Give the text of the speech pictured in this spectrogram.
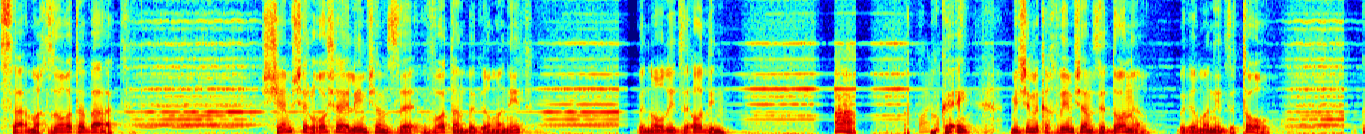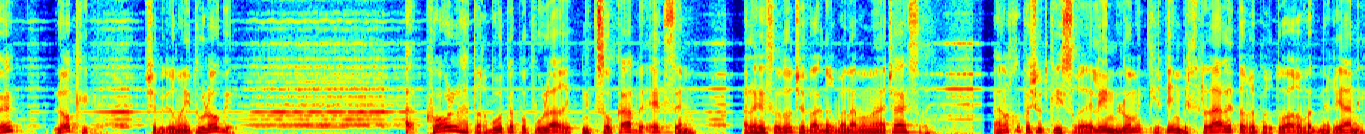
ס- מחזור הטבעת. שם של ראש האלים שם זה ווטן בגרמנית, בנורדית זה אודין, אה, אוקיי? מי שמככבים שם זה דונר, בגרמנית זה תור, אוקיי? לוקי, שבגרמנית הוא לוגה. כל התרבות הפופולרית ניצוקה בעצם על היסודות שווגנר בנה במאה ה-19. אנחנו פשוט כישראלים לא מכירים בכלל את הרפרטואר הווגנריאני,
